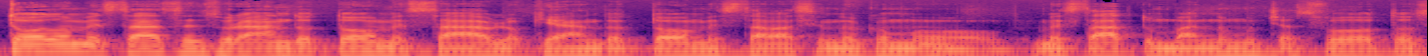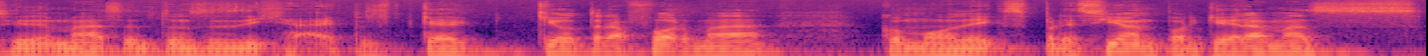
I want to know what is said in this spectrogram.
todo me estaba censurando, todo me estaba bloqueando, todo me estaba haciendo como, me estaba tumbando muchas fotos y demás. Entonces dije, ay, pues qué, qué otra forma como de expresión, porque era más,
